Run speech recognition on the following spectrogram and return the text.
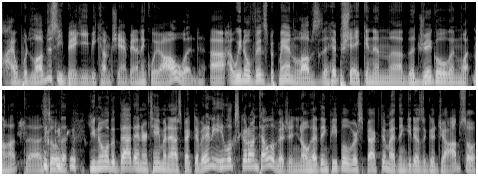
I would love to see Big E become champion. I think we all would. Uh, we know Vince McMahon loves the hip shaking and the, the jiggle and whatnot. Uh, so that you know that that entertainment aspect of it, and he looks good on television. You know, I think people respect him. I think he does a good job. So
